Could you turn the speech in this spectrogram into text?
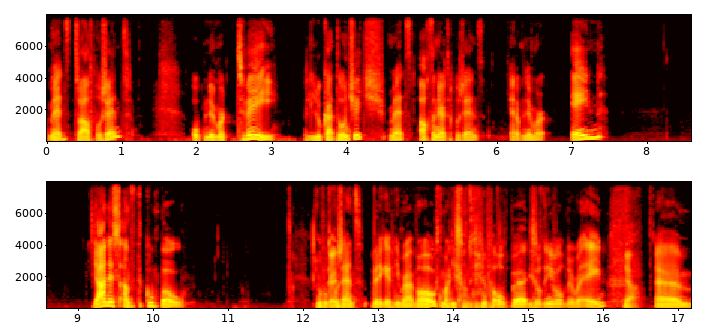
met 12%. Op nummer 2 Luka Doncic met 38%. En op nummer 1 Janis Antetokounmpo. Hoeveel procent weet ik even niet meer uit mijn hoofd, maar die stond in ieder geval op, eh, die stond in ieder geval op nummer 1. Ja. Ehm,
